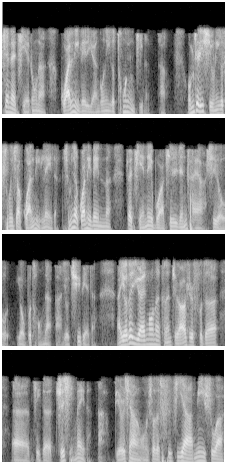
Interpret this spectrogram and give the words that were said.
现在企业中呢管理类的员工的一个通用技能啊。我们这里使用了一个词汇叫管理类的。什么叫管理类的呢？在企业内部啊，其实人才啊是有有不同的啊，有区别的啊。有的员工呢，可能主要是负责呃这个执行类的啊，比如像我们说的司机啊、秘书啊、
